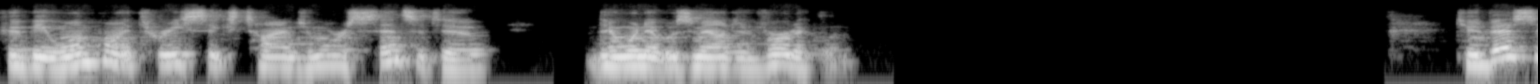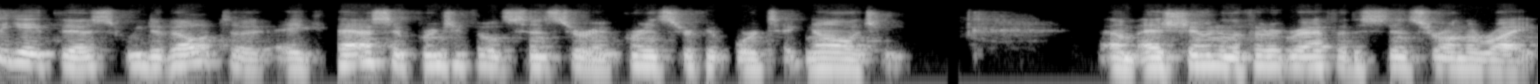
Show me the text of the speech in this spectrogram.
could be 1.36 times more sensitive than when it was mounted vertically. To investigate this, we developed a, a capacitive fringing field sensor and printed circuit board technology. Um, as shown in the photograph of the sensor on the right.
